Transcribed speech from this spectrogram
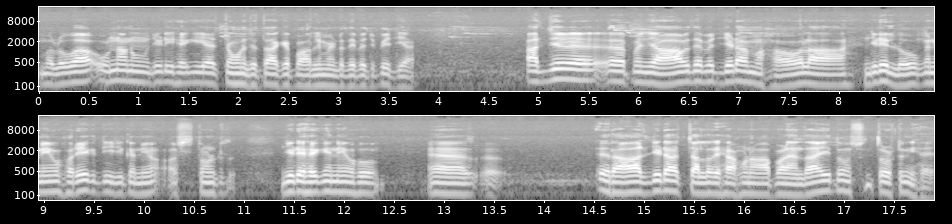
ਮਲੋਆ, ਉਹਨਾਂ ਨੂੰ ਜਿਹੜੀ ਹੈਗੀ ਆ ਚੋਣ ਜਿੱਤਾ ਕੇ ਪਾਰਲੀਮੈਂਟ ਦੇ ਵਿੱਚ ਭੇਜਿਆ। ਅੱਜ ਪੰਜਾਬ ਦੇ ਵਿੱਚ ਜਿਹੜਾ ਮਾਹੌਲ ਆ, ਜਿਹੜੇ ਲੋਕ ਨੇ, ਉਹ ਹਰੇਕ ਚੀਜ਼ ਕਰਨੀ ਅਸਤੁੰਟ ਜਿਹੜੇ ਹੈਗੇ ਨੇ ਉਹ ਰਾਜ ਜਿਹੜਾ ਚੱਲ ਰਿਹਾ ਹੁਣ ਆਪ ਵਾਲਿਆਂ ਦਾ, ਇਹ ਤੋਂ ਸੰਤੁਸ਼ਟ ਨਹੀਂ ਹੈ।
